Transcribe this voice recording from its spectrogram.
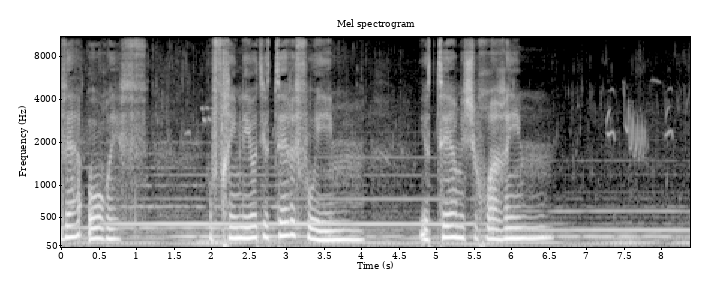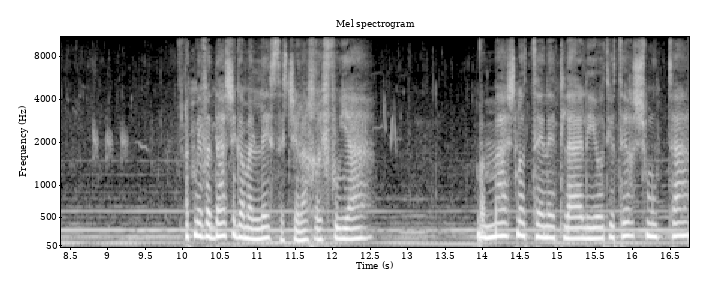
והעורף הופכים להיות יותר רפואיים, יותר משוחררים. את מוודא שגם הלסת שלך רפויה, ממש נותנת לה להיות יותר שמוטה,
